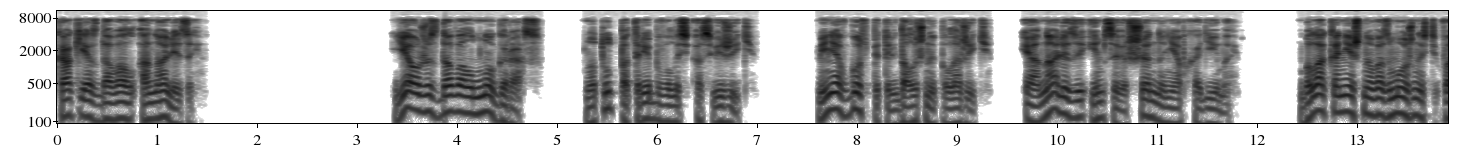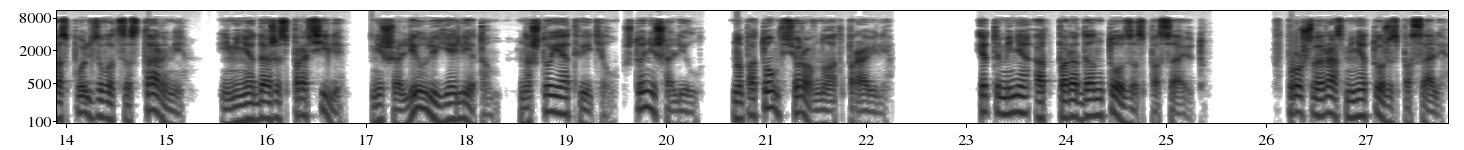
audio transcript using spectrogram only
Как я сдавал анализы? Я уже сдавал много раз, но тут потребовалось освежить. Меня в госпиталь должны положить, и анализы им совершенно необходимы. Была, конечно, возможность воспользоваться старыми, и меня даже спросили, не шалил ли я летом, на что я ответил, что не шалил, но потом все равно отправили. Это меня от пародонтоза спасают. В прошлый раз меня тоже спасали,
